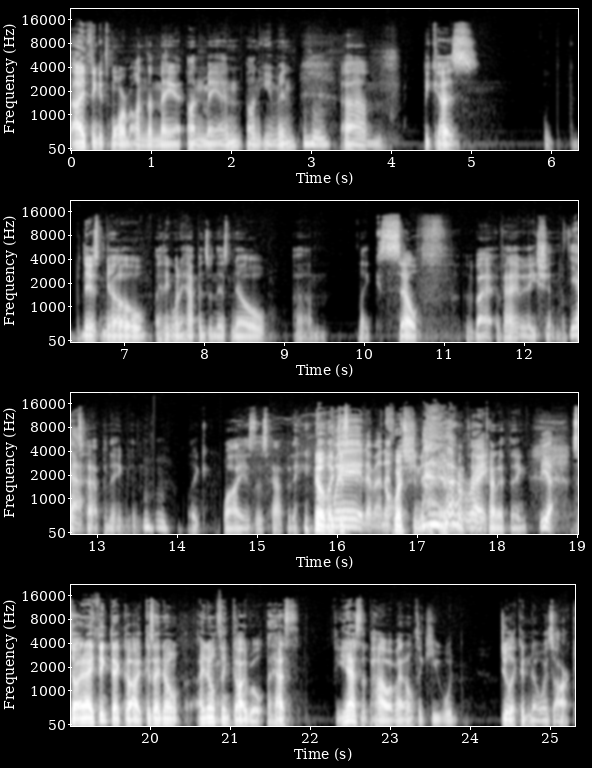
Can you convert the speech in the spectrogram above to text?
I think it's more on the man on man, on human. Mm-hmm. um, because there's no. I think when it happens when there's no um, like self evaluation of Yeah. what's happening and Mm-hmm. Like why is this happening? You know, like just Wait a minute. questioning everything Right. kind of thing. Yeah. So and I think that God, because I don't, I don't think God will has he has the power, but I don't think he would do like a Noah's Ark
